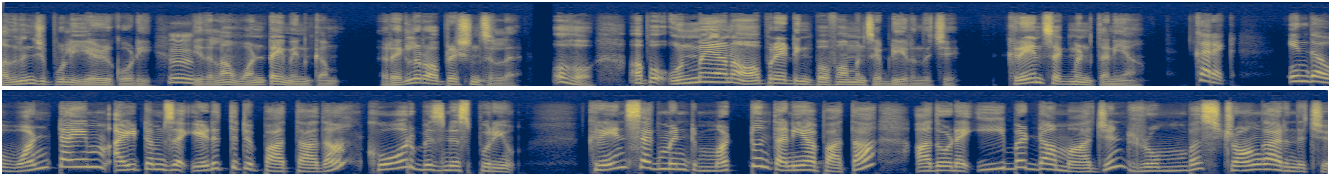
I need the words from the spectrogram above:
பதினஞ்சு புள்ளி ஏழு கோடி. இதெல்லாம் one time income regular operations இல்ல. ஓஹோ அப்போ உண்மையான ஆபரேட்டிங் பெர்ஃபார்மன்ஸ் எப்படி இருந்துச்சு? கிரேன் செக்மெண்ட் தனியா? கரெக்ட் இந்த ஒன் டைம் ஐட்டம்ஸை எடுத்துட்டு பார்த்தாதான் கோர் பிசினஸ் புரியும். கிரேன் செக்மெண்ட் மட்டும் தனியா பார்த்தா அதோட ஈபட்டா மார்ஜின் ரொம்ப ஸ்ட்ராங்கா இருந்துச்சு.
